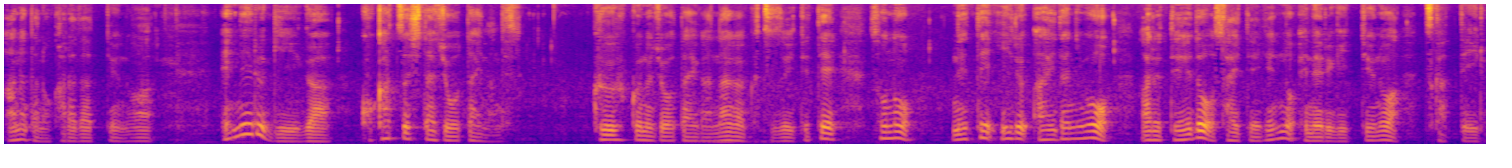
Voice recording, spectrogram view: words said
あなたの体っていうのはエネルギーが枯渇した状態なんです。空腹の状態が長く続いててその寝ている間にもある程度最低限のエネルギーっていうのは使っている。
